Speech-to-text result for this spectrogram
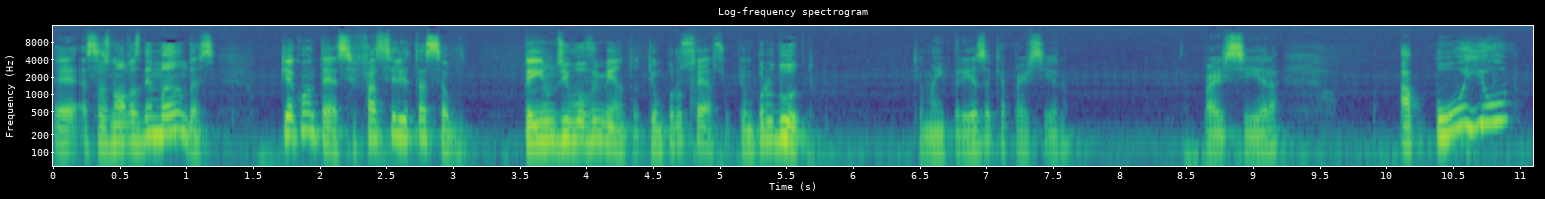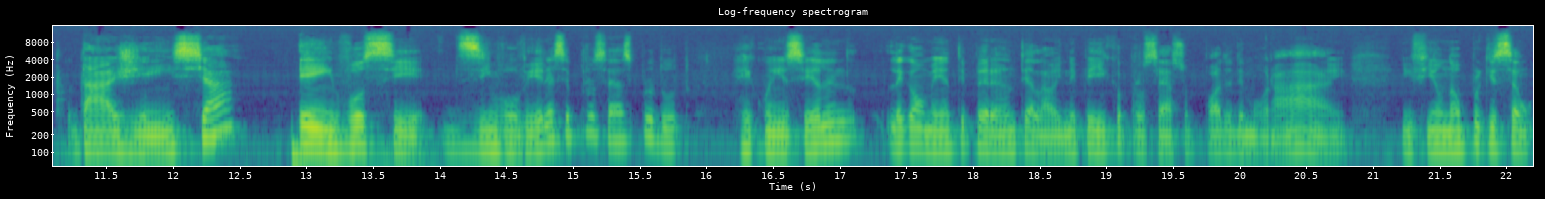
é, essas novas demandas. O que acontece? Facilitação. Tem um desenvolvimento, tem um processo, tem um produto. Tem uma empresa que é parceira. Parceira. Apoio da agência em você desenvolver esse processo, produto, reconhecê-lo legalmente perante lá, o INPI, que o processo pode demorar, enfim, ou não, porque são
